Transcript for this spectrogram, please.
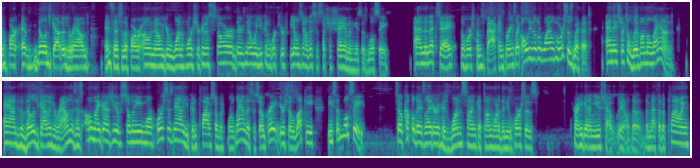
the far village gathers around and says to the farmer, "Oh no, you're one horse. You're going to starve. There's no way you can work your fields now. This is such a shame." And he says, "We'll see." And the next day, the horse comes back and brings like all these other wild horses with it, and they start to live on the land. And the village gathers around and says, "Oh my gosh, you have so many more horses now. You can plow so much more land. This is so great. You're so lucky." He said, "We'll see." So a couple days later, his one son gets on one of the new horses, trying to get him used to you know the the method of plowing.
